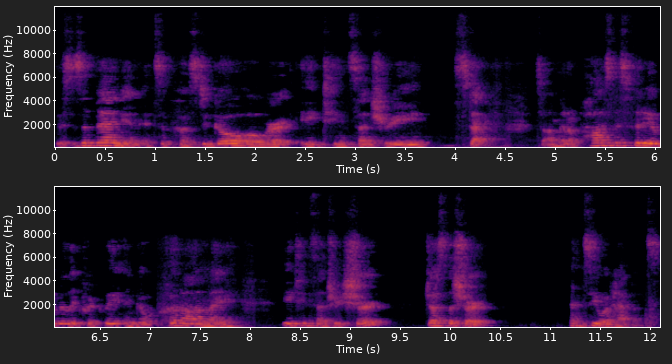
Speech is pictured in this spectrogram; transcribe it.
this is a banyan. It's supposed to go over 18th century stuff. So I'm gonna pause this video really quickly and go put on my 18th century shirt, just the shirt, and see what happens.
